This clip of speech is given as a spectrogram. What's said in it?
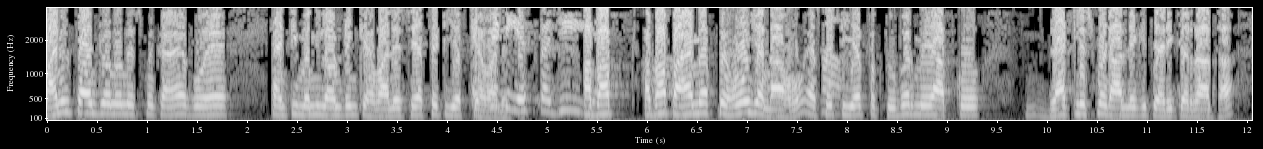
فائنل پوائنٹ جو انہوں نے اس میں کہا ہے وہ ہے اینٹی منی لانڈرنگ کے حوالے سے ایف اے ٹی ایف کے حوالے سے۔ اب آپ اب آپ آئی ایم ایف میں ہوں یا نہ ہو ایف اے ٹی ایف اکتوبر میں آپ کو بلیک لسٹ میں ڈالنے کی تیاری کر رہا تھا۔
